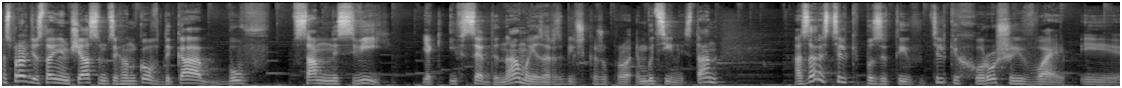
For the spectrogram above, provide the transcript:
Насправді, останнім часом циганков ДК був сам не свій як і все Динамо, я зараз більше кажу про емоційний стан. А зараз тільки позитив, тільки хороший вайб. І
